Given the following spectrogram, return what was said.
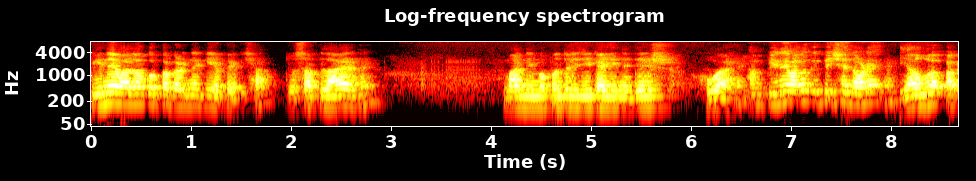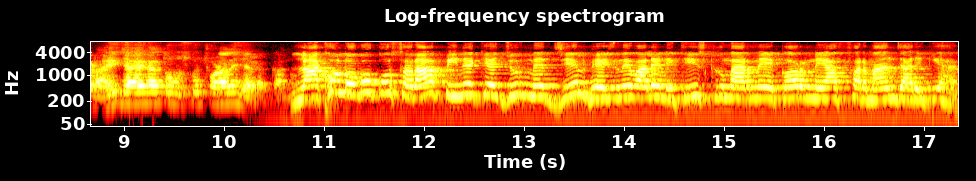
पीने वालों को पकड़ने की अपेक्षा जो सप्लायर हैं माननीय मुख्यमंत्री जी का ये निर्देश हुआ है। हम पीने वालों के पीछे दौड़े या हुआ पकड़ा ही जाएगा तो उसको छोड़ा नहीं जाएगा। लाखों लोगों को शराब पीने के जुर्म में जेल भेजने वाले नीतीश कुमार ने एक और नया फरमान जारी किया है।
